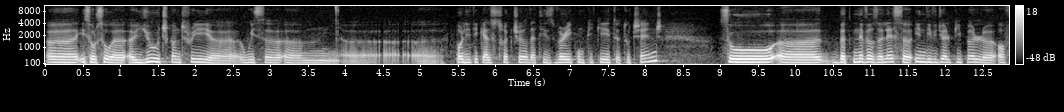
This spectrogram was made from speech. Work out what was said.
Uh, it's also a, a huge country uh, with a, um, uh, political structure that is very complicated to change. So, uh, but nevertheless, individual people of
